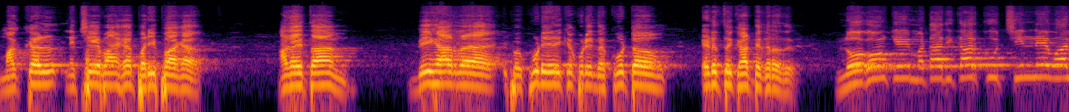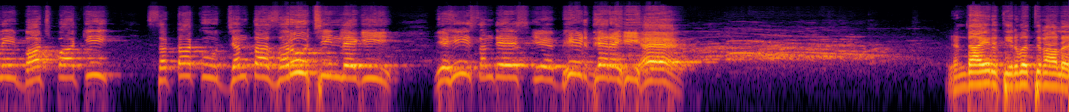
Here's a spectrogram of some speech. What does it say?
மக்கள் நிச்சயமாக பறிப்பாங்க அதைத்தான் பீகார்ல இப்ப கூடியிருக்கக்கூடிய இந்த கூட்டம் எடுத்து காட்டுகிறது लोगों के मताधिकार को छीनने वाली भाजपा की सत्ता को जनता जरूर छीन लेगी यही संदेश ये भीड़ दे रही है ரெண்டாயிரத்தி இருபத்தி நாலு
